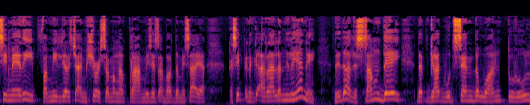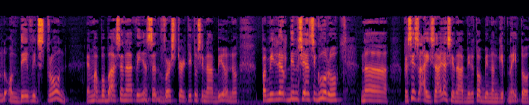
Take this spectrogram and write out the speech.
Si Mary familiar siya I'm sure sa mga promises about the Messiah kasi pinag-aaralan nila yan eh. Diba? Someday that God would send the one to rule on David's throne. And mababasa natin yan sa verse 32, sinabi yun, no? Familiar din siya siguro na, kasi sa Isaiah sinabi nito, binanggit na ito,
